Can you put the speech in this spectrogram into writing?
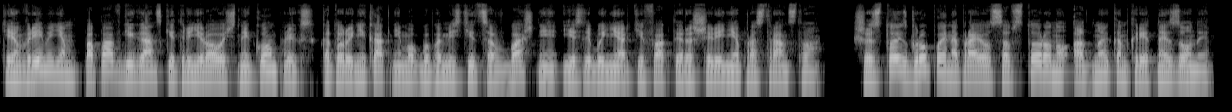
Тем временем, попав в гигантский тренировочный комплекс, который никак не мог бы поместиться в башне, если бы не артефакты расширения пространства, шестой с группой направился в сторону одной конкретной зоны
